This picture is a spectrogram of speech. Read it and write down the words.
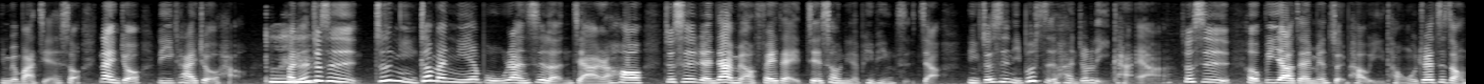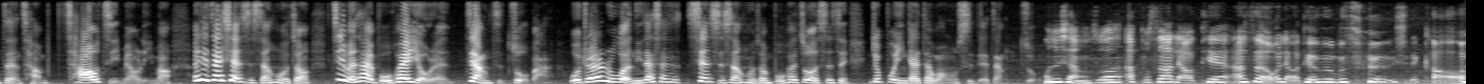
你没有办法接受，那你就离开就好。对啊，反正就是就是你根本你也不认识人家，然后就是人家也没有非得接受你的批评指教，你就是你不喜欢你就离开啊，就是何必要在那边嘴炮一通？我觉得这种真的超超级没有礼貌，而且在现实生活中基本上也不会有人这样子做吧。我觉得如果你在现现实生活中不会做的事情，你就不应该在网络世界这样做。我就想说啊，不是要聊天啊，是很会聊天是不是？写的考，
